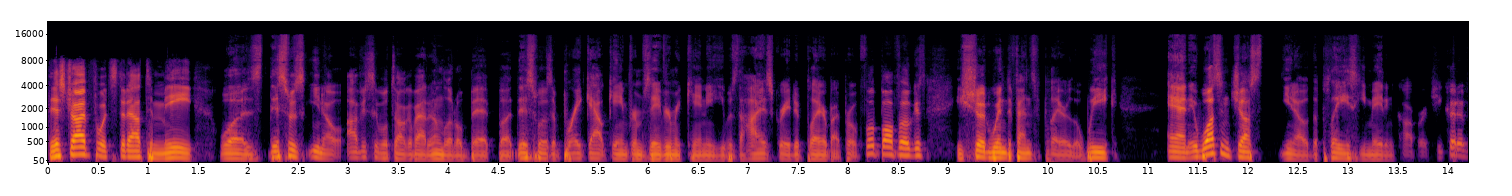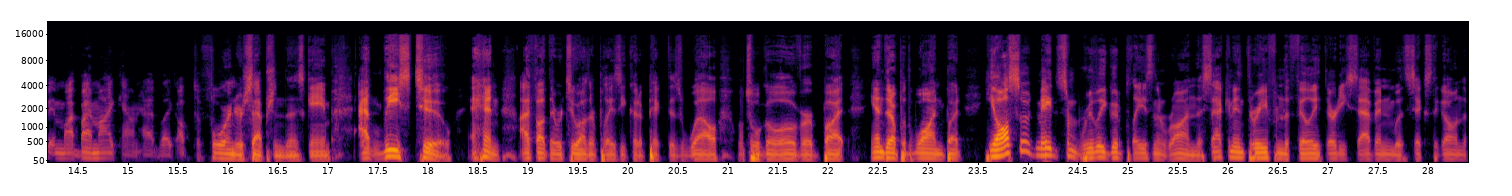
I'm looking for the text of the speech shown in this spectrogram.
this drive, what stood out to me was this was, you know, obviously we'll talk about it in a little bit, but this was a breakout game from Xavier McKinney. He was the highest graded player by Pro Football Focus. He should win Defensive Player of the Week. And it wasn't just, you know, the plays he made in coverage. He could have, in my, by my count, had like up to four interceptions in this game, at least two. And I thought there were two other plays he could have picked as well, which we'll go over. But he ended up with one. But he also made some really good plays in the run. The second and three from the Philly 37 with six to go in the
